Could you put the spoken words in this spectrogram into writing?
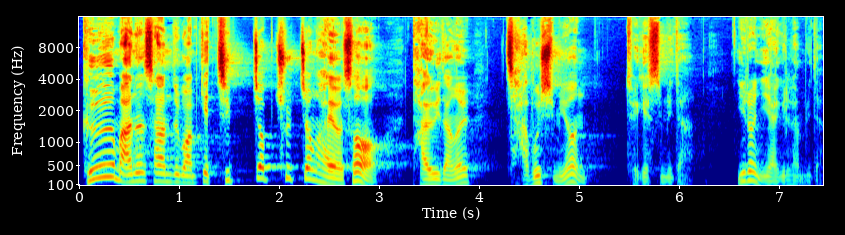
그 많은 사람들과 함께 직접 출정하여서 다윗 왕을 잡으시면 되겠습니다. 이런 이야기를 합니다.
